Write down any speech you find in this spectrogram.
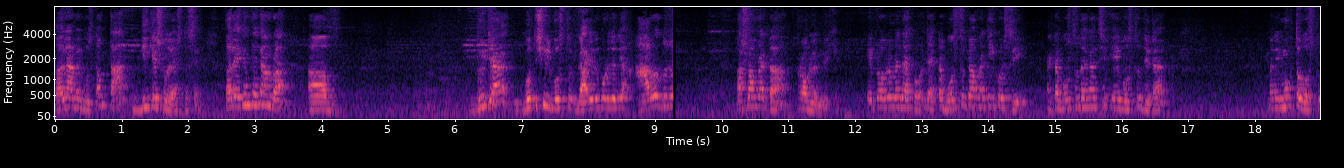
তাহলে আমি বুঝতাম তার দিকে সরে আসতেছে। তাহলে এখান থেকে আমরা দুইটা গতিশীল বস্তু, গাড়ির উপরে যদি আরও দুজন আসলে আমরা একটা প্রবলেম দেখি। এই প্রবলেমে দেখো যে একটা বস্তুকে আমরা কি করছি? একটা বস্তু দেখাচ্ছি, এই বস্তু যেটা মানে মুক্ত বস্তু,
